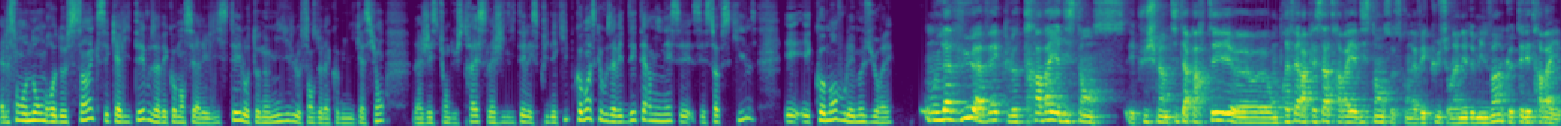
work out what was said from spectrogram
Elles sont au nombre de cinq, ces qualités. Vous avez commencé à les lister, l'autonomie, le sens de la communication, la gestion du stress, l'agilité, l'esprit d'équipe. Comment est-ce que vous avez déterminé ces, ces soft skills et, et comment vous les mesurez? On l'a vu avec le travail à distance. Et puis je fais un petit aparté, euh, on préfère appeler ça travail à distance, ce qu'on a vécu sur l'année 2020, que télétravail.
